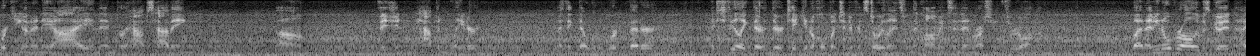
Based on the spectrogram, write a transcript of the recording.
working on an AI and then perhaps having um, Vision happen later. I think that would worked better. I just feel like they're they're taking a whole bunch of different storylines from the comics and then rushing through on them. But I mean, overall, it was good. I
